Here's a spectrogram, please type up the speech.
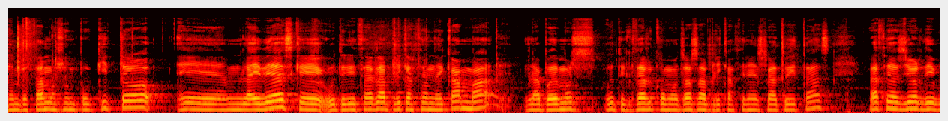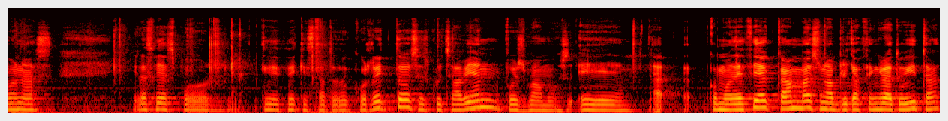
empezamos un poquito. Eh, la idea es que utilizar la aplicación de Canva la podemos utilizar como otras aplicaciones gratuitas. Gracias Jordi, buenas. Gracias por que dice que está todo correcto, se escucha bien. Pues vamos. Eh, como decía, Canva es una aplicación gratuita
